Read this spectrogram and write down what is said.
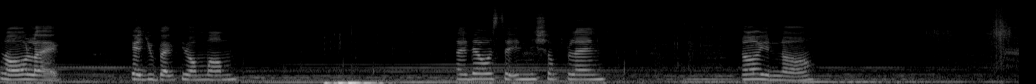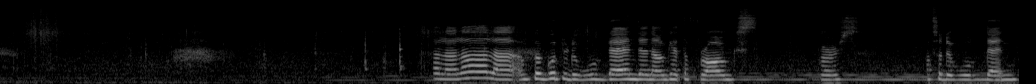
no, like, get you back to your mom. Like that was the initial plan. No, you know. La la la la. I'm gonna go to the wolf den, then I'll get the frogs first. After the wolf den.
